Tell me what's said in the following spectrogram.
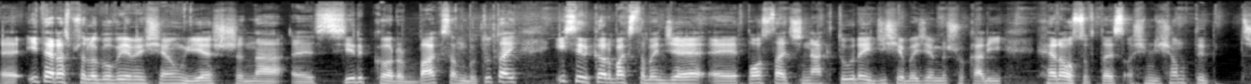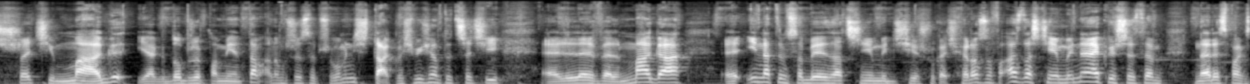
E, I teraz przelogowujemy się jeszcze na e, Sir Corbax, on był tutaj. I Sir Corbax to będzie postać, na której dzisiaj będziemy szukali herosów. To jest 83 mag, jak dobrze pamiętam, ale muszę sobie przypomnieć. Tak, 83 level maga i na tym sobie zaczniemy dzisiaj szukać herosów, a zaczniemy, no jak już jestem na respach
